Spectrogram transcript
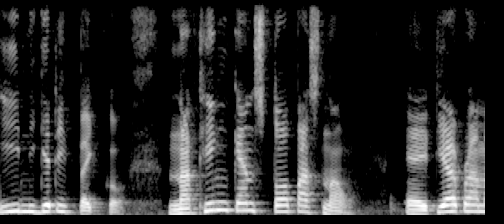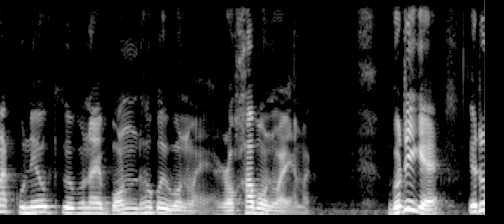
ই নিগেটিভ বাক্য। Nothing can stop us now এতিয়াৰ পৰা আমাক কোনেও কি কৰিব নোৱাৰে বন্ধ কৰিব নোৱাৰে ৰখাব নোৱাৰে আমাক। গতিকে এইটো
